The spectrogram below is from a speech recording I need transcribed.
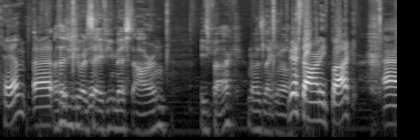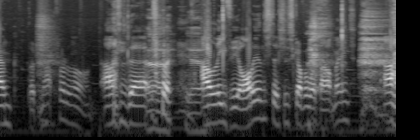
10, uh, I thought you were about to say if you missed Aaron, he's back, and I was like, well, If you missed Aaron, he's back, um, but not for long. And uh, Uh, yeah. I'll leave the audience to discover what that means. Uh,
